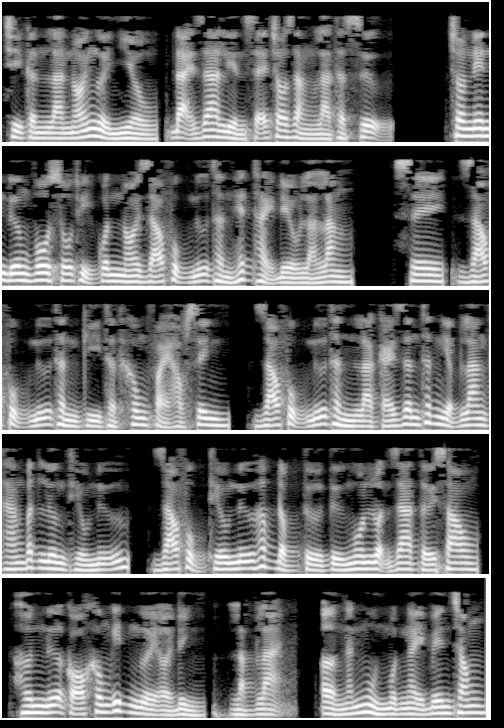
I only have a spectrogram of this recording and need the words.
chỉ cần là nói người nhiều, đại gia liền sẽ cho rằng là thật sự. Cho nên đương vô số thủy quân nói giáo phục nữ thần hết thảy đều là lăng. C. Giáo phục nữ thần kỳ thật không phải học sinh, giáo phục nữ thần là cái dân thất nghiệp lang thang bất lương thiếu nữ, giáo phục thiếu nữ hấp độc từ từ ngôn luận ra tới sau, hơn nữa có không ít người ở đỉnh, lặp lại, ở ngắn ngủn một ngày bên trong,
